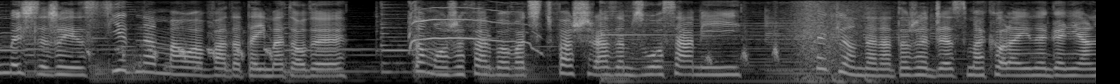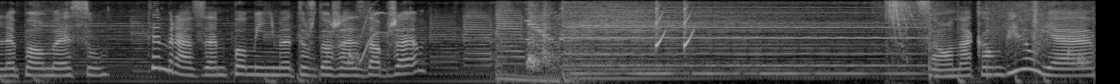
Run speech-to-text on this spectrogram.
myślę, że jest jedna mała wada tej metody. To może farbować twarz razem z włosami. Wygląda na to, że Jess ma kolejny genialny pomysł. Tym razem pomińmy tuż do rzęs, dobrze? Co ona kombinuje?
